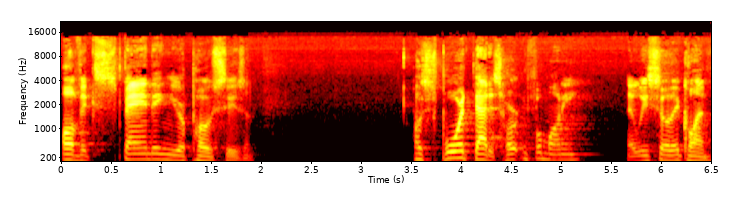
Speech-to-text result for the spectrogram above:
of expanding your postseason, a sport that is hurting for money, at least so they claim,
